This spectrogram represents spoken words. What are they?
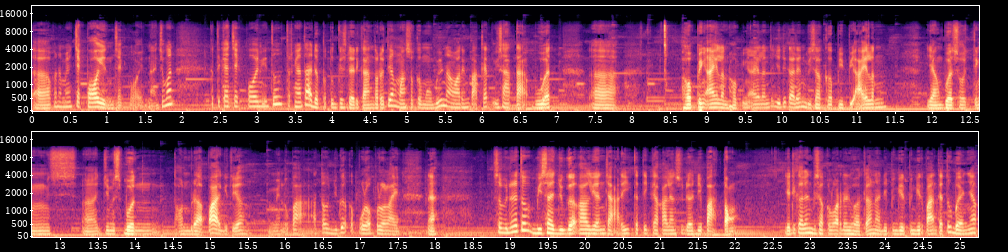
uh, apa namanya checkpoint, checkpoint. Nah, cuman ketika checkpoint itu ternyata ada petugas dari kantor itu yang masuk ke mobil nawarin paket wisata buat uh, Hopping Island Hopping Island itu jadi kalian bisa ke PP Island yang buat syuting uh, James Bond tahun berapa gitu ya main lupa atau juga ke pulau-pulau lain nah sebenarnya tuh bisa juga kalian cari ketika kalian sudah di Patong jadi kalian bisa keluar dari hotel nah di pinggir-pinggir pantai tuh banyak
